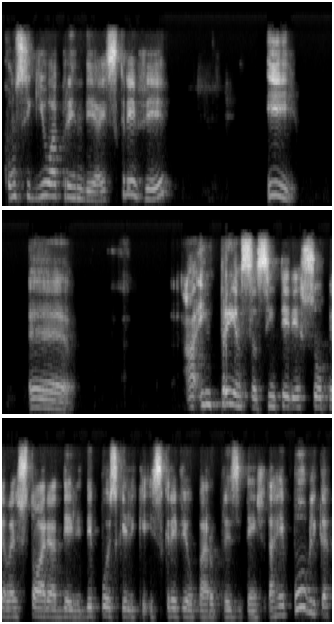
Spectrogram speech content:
conseguiu aprender a escrever e é, a imprensa se interessou pela história dele depois que ele escreveu para o presidente da República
